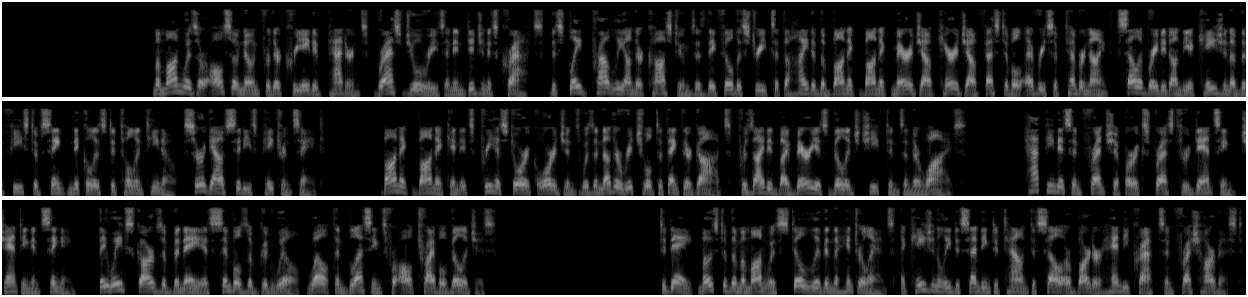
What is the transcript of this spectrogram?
Mamanwas are also known for their creative patterns, brass jewelries and indigenous crafts, displayed proudly on their costumes as they fill the streets at the height of the Bonok Bonok Marijao Carajao festival every September 9, celebrated on the occasion of the feast of Saint Nicholas de Tolentino, Surigao City's patron saint. Bonok Bonok and its prehistoric origins was another ritual to thank their gods, presided by various village chieftains and their wives. Happiness and friendship are expressed through dancing, chanting and singing. They wave scarves of Banay as symbols of goodwill, wealth and blessings for all tribal villages. Today, most of the Mamanwas still live in the hinterlands, occasionally descending to town to sell or barter handicrafts and fresh harvest.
